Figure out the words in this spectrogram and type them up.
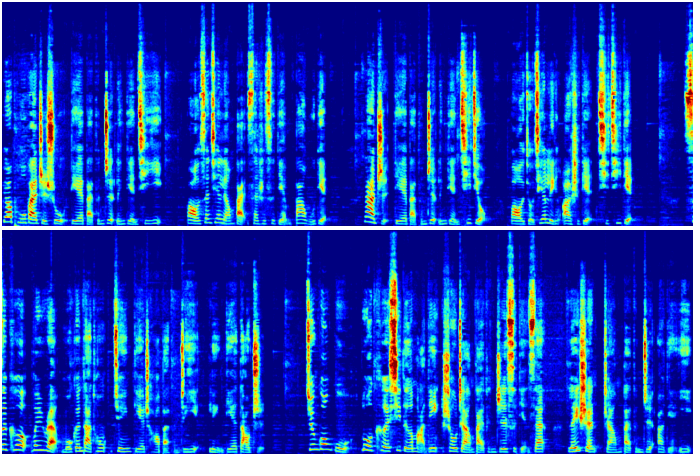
标普五百指数跌百分之零点七一，报三千两百三十四点八五点；纳指跌百分之零点七九，报九千零二十点七七点。思科、微软、摩根大通均跌超百分之一，领跌道指。军工股洛克希德马丁收涨百分之四点三，雷神涨百分之二点一，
